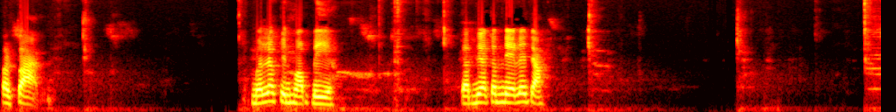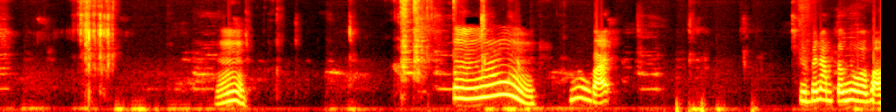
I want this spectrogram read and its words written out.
ประสาทเหมือนเรากินหัวปี กับเดียวกันเดียวเลยจ้ะ อืม อืมนุ่มกัดกินไปนำเต้าหู้พอ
